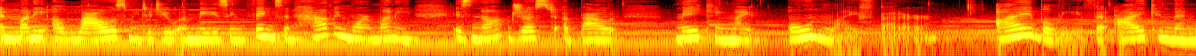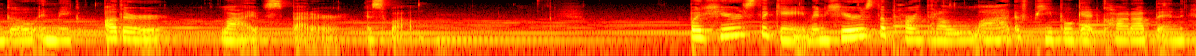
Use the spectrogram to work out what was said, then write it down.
And money allows me to do amazing things. And having more money is not just about making my own life better. I believe that I can then go and make other lives better as well. But here's the game, and here's the part that a lot of people get caught up in.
